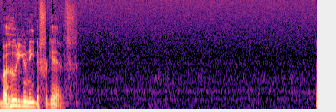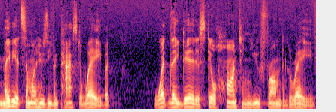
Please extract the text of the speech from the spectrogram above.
But who do you need to forgive? Maybe it's someone who's even passed away, but what they did is still haunting you from the grave,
